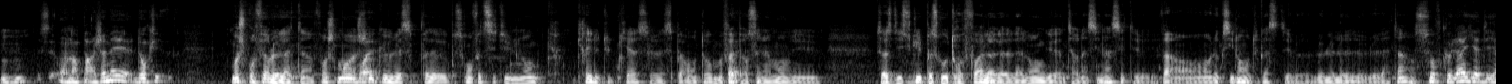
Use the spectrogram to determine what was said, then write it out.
mhm. on n'en parle jamais. Donc. Moi, je préfère le latin. Franchement, je trouve que. Parce qu'en fait, c'est une langue créée de toutes pièces, l'espéranto. Enfin, personnellement, mais ça se discute parce qu'autrefois la, langue internationale c'était enfin en, Occident en tout cas c'était le, latin sauf que là il y a des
